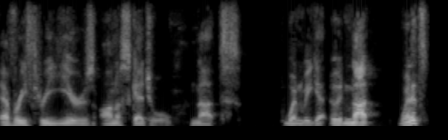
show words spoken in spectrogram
every three years on a schedule, not when we get not when it's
